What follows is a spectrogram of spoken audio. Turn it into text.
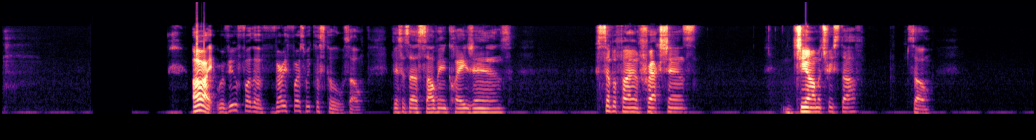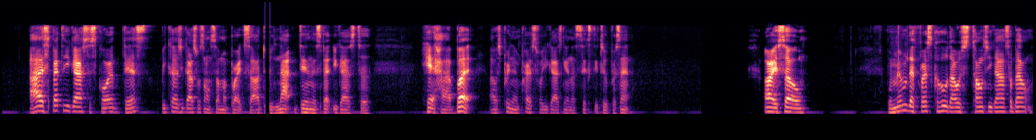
All right, review for the very first week of school. So this is us solving equations, simplifying fractions, geometry stuff. So I expected you guys to score this because you guys was on summer break. So I do not didn't expect you guys to hit high, but I was pretty impressed for you guys getting a 62%. All right, so remember that first Kahoot I was talking to you guys about?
